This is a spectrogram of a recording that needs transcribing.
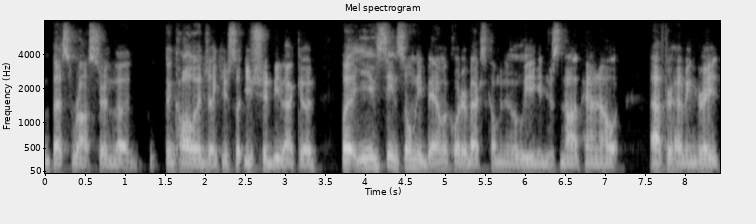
best roster in the in college, like you you should be that good. But you've seen so many Bama quarterbacks come into the league and just not pan out after having great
